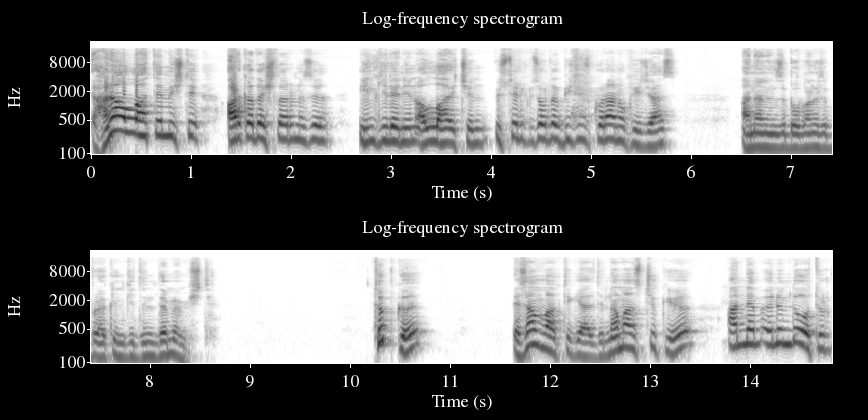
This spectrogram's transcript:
E hani Allah demişti arkadaşlarınızı ilgilenin Allah için. Üstelik biz orada bir cüz Kur'an okuyacağız. Ananızı babanızı bırakın gidin dememişti. Tıpkı ezan vakti geldi namaz çıkıyor. Annem önümde otur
